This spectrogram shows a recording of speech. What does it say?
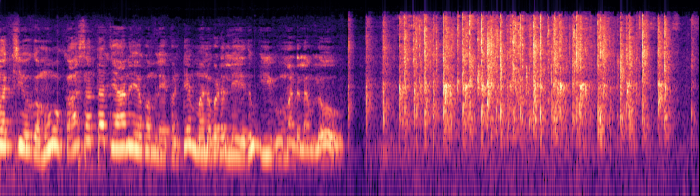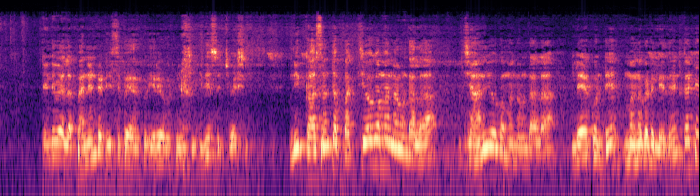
భక్తి యోగము కాస్తంత ధ్యాన యోగం లేకుంటే మనుగడ లేదు ఈ భూమండలంలో. రెండు వేల పన్నెండు డిసెంబర్ ఇరవై ఒకటి నుంచి ఇదే సిచ్యువేషన్ నీకు కాస్తంత భక్తి యోగం అన్న ఉండాలా ధ్యాన యోగం అన్న ఉండాలా లేకుంటే మనుగడ లేదు. ఎందుకంటే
